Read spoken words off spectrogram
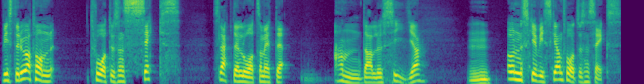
visste du att hon 2006 släppte en låt som hette Andalusia. Mm. Önskeviskan 2006.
